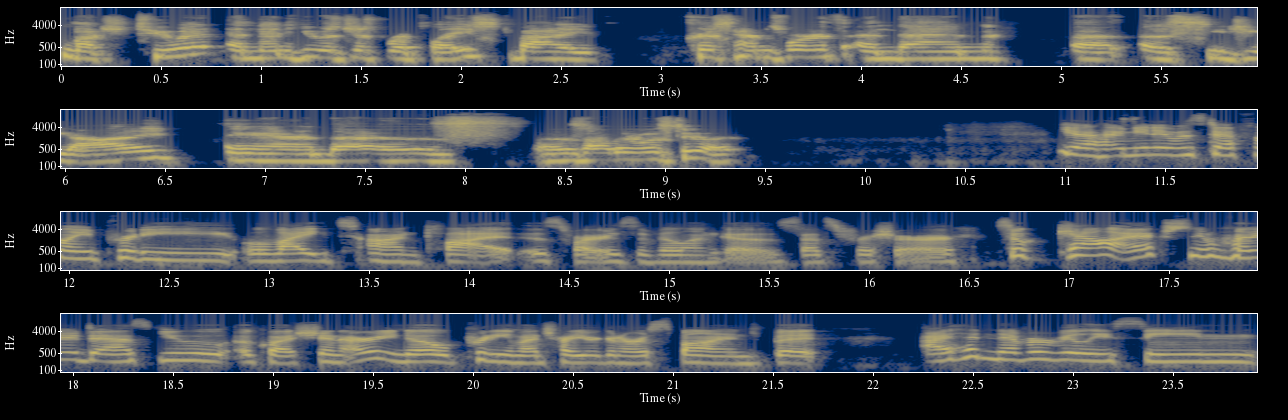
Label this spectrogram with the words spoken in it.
much to it, and then he was just replaced by Chris Hemsworth, and then uh, a CGI, and that was, that was all there was to it. Yeah, I mean, it was definitely pretty light on plot as far as the villain goes. That's for sure. So, Cal, I actually wanted to ask you a question. I already know pretty much how you're going to respond, but I had never really seen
